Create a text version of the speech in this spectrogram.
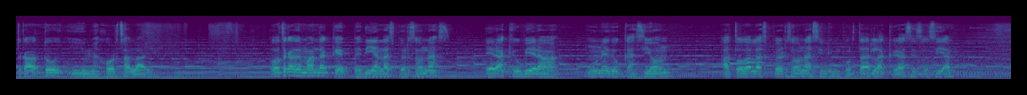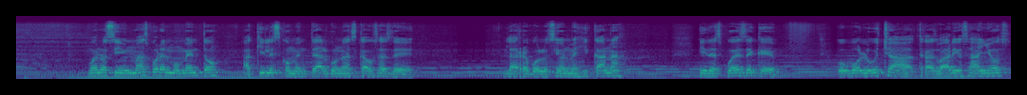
trato y mejor salario. Otra demanda que pedían las personas era que hubiera una educación a todas las personas sin importar la clase social. Bueno, sin más por el momento, aquí les comenté algunas causas de la Revolución Mexicana y después de que hubo lucha tras varios años,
